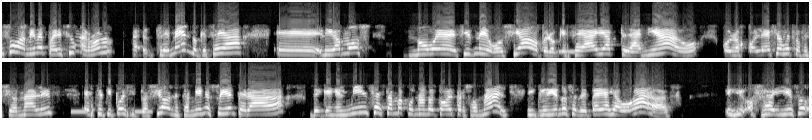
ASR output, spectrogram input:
eso a mí me parece un error tremendo, que sea, eh, digamos, no voy a decir negociado, pero que se haya planeado con los colegios de profesionales este tipo de situaciones. También estoy enterada de que en el MINSA están vacunando a todo el personal, incluyendo secretarias y abogadas. Y, o sea, y eso,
